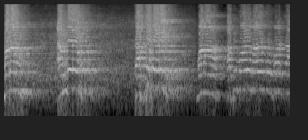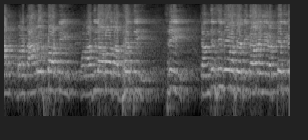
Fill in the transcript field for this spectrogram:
మనం అందరం కష్టపడి మన అభిమాన నాయకుడు మన మన కాంగ్రెస్ పార్టీ మన ఆదిలాబాద్ అభ్యర్థి శ్రీ చంద్ర శ్రీనివాస్ రెడ్డి గారిని అత్యధిక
